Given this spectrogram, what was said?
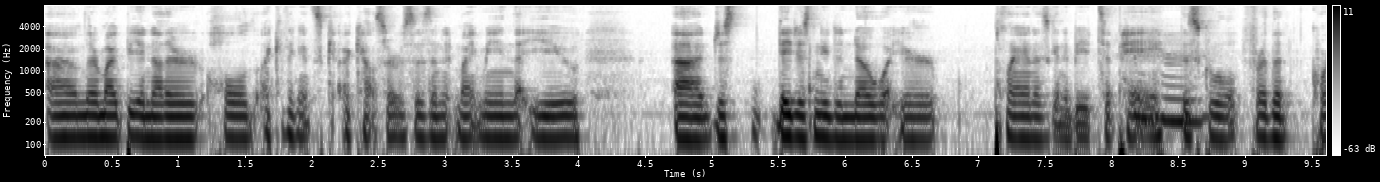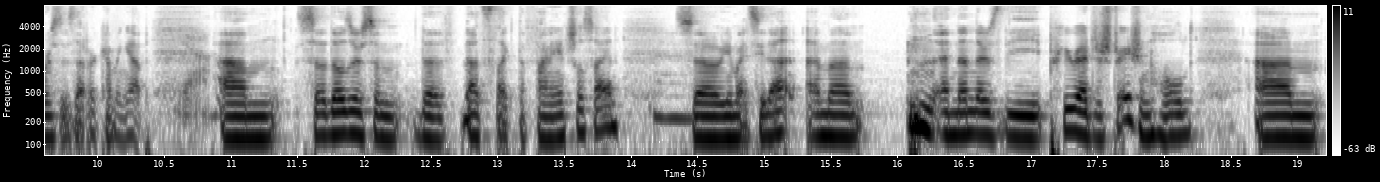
um, there might be another hold. Like I think it's account services, and it might mean that you uh, just they just need to know what your plan is going to be to pay the Mhm. school for the courses that are coming up. yeah. Um, so those are some the that's like the financial side. Mhm. So you might see that. Um, um, and then there's the pre-registration hold, um,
